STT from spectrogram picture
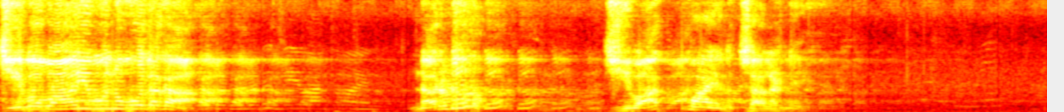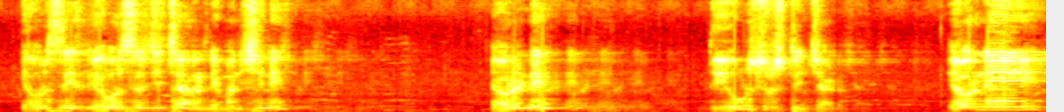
జీవవాయువును ఊదగా నరుడు జీవాత్మ జీవాత్మాయను. చాలండి. ఎవరు ఎవరు సృజించారండి మనిషిని? ఎవరండి? దేవుడు సృష్టించాడు. ఎవరిని?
